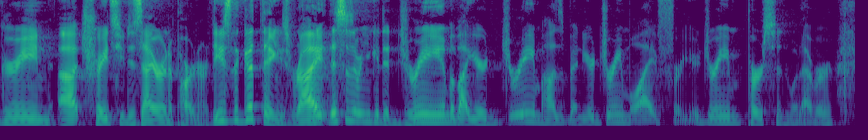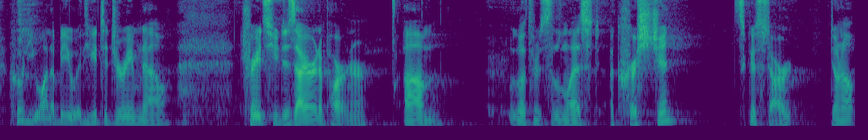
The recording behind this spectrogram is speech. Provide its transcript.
Green uh, traits you desire in a partner. These are the good things, right? This is where you get to dream about your dream husband, your dream wife, or your dream person, whatever. Who do you want to be with? You get to dream now. Traits you desire in a partner. Um, we'll go through this list. A Christian. It's a good start. Don't,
